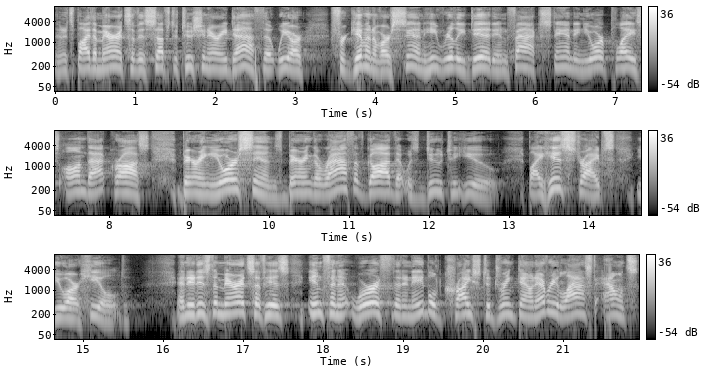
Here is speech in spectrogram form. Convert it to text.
And it's by the merits of his substitutionary death that we are forgiven of our sin. He really did, in fact, stand in your place on that cross, bearing your sins, bearing the wrath of God that was due to you. By his stripes, you are healed. And it is the merits of his infinite worth that enabled Christ to drink down every last ounce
